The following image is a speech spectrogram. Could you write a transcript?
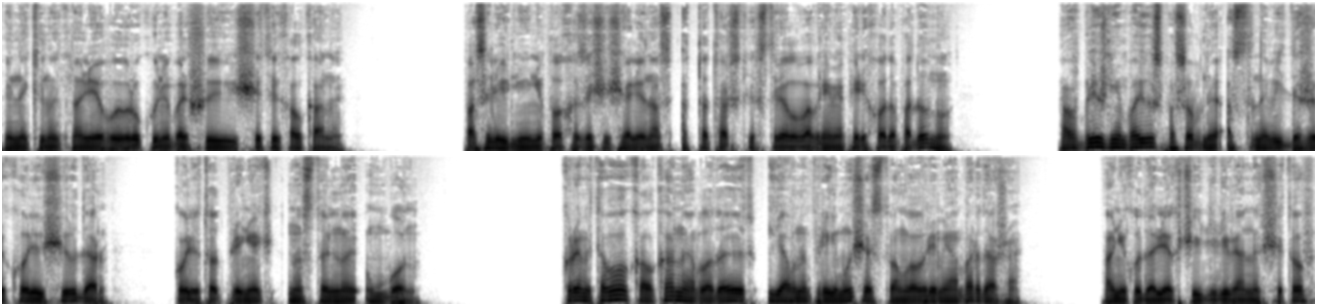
и накинуть на левую руку небольшие щиты-колканы. Последние неплохо защищали нас от татарских стрел во время перехода по Дону, а в ближнем бою способны остановить даже колющий удар, коли тот принять на стальной умбон. Кроме того, колканы обладают явным преимуществом во время абордажа. Они куда легче деревянных щитов,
